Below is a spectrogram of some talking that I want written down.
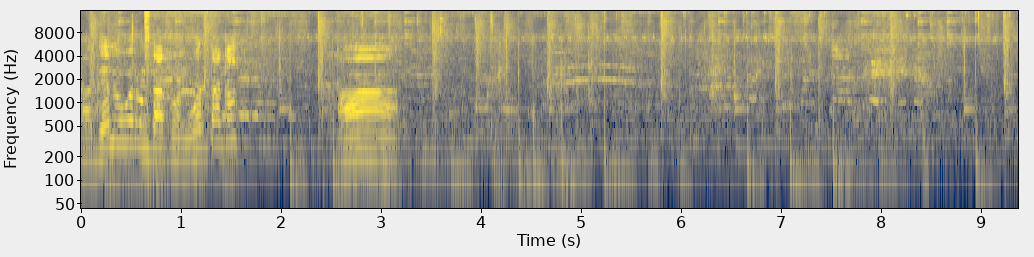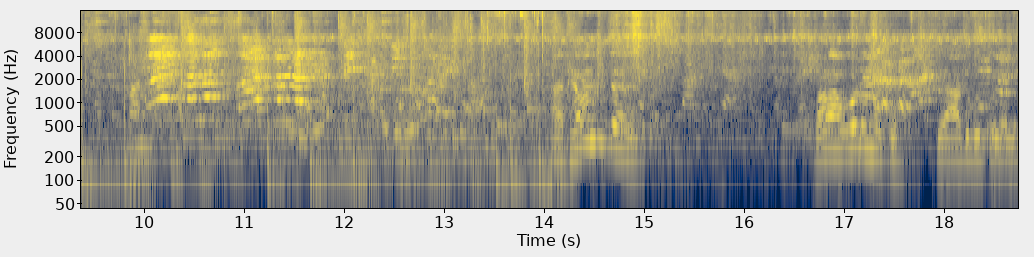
हा दे ना वरून टाकून. वर टाका. हा. हा ठेवा ना तिथं. बाळा ओढू नको. ते आत गुतलेलं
